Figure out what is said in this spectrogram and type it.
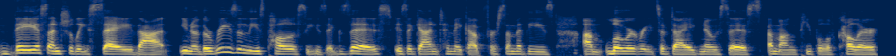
they essentially say that you know the reason these policies exist is again to make up for some of these um, lower rates of diagnosis among people of color.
